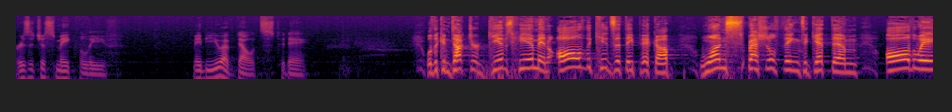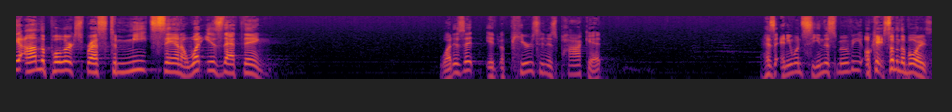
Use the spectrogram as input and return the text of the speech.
Or is it just make believe? Maybe you have doubts today. Well, the conductor gives him and all the kids that they pick up one special thing to get them all the way on the Polar Express to meet Santa. What is that thing? What is it? It appears in his pocket. Has anyone seen this movie? Okay, some of the boys.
